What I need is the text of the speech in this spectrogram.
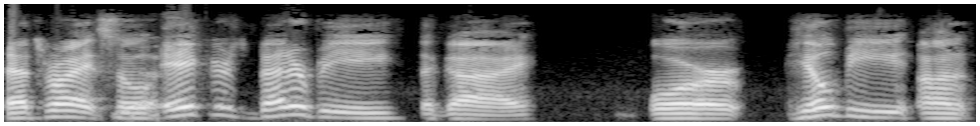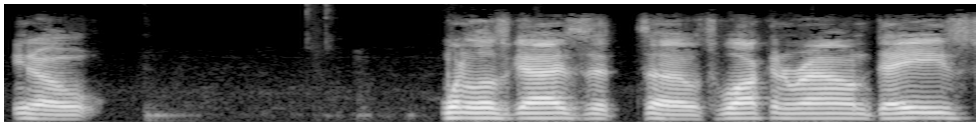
That's right. So Akers better be the guy, or he'll be on. You know, one of those guys that uh, was walking around dazed,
